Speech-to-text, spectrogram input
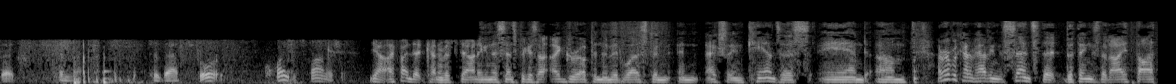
that connects to that story. Quite astonishing. Yeah, I find that kind of astounding in a sense because I, I grew up in the Midwest and, and actually in Kansas, and um, I remember kind of having the sense that the things that I thought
